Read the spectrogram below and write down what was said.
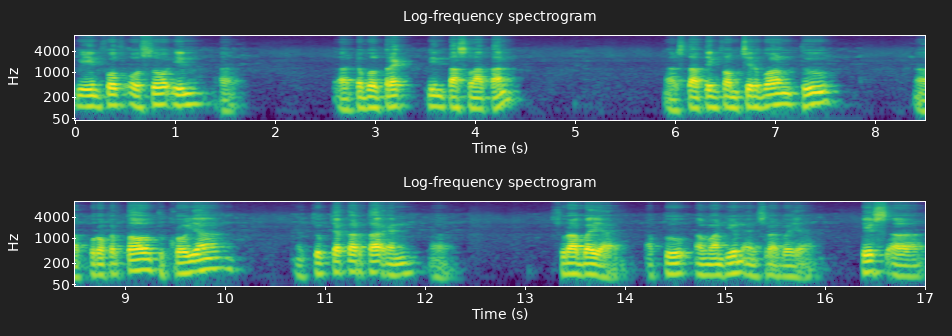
we involve also in uh, uh, double track lintas selatan, uh, starting from Cirebon to uh, Purwokerto to Kroya, uh, Yogyakarta, and uh, Surabaya, to Madiun and Surabaya. Is uh,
